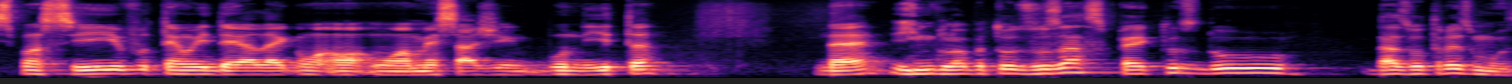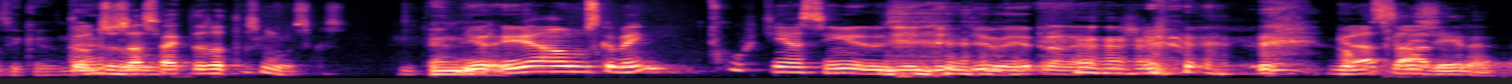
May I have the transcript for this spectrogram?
expansivo, tem uma ideia, uma, uma mensagem bonita, né? E engloba todos os aspectos do, das outras músicas, né? Todos os Do- aspectos das outras músicas. E, Entendi. e é uma música bem curtinha, assim, de, de, de letra, né? Música Engraçado. ligeira.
